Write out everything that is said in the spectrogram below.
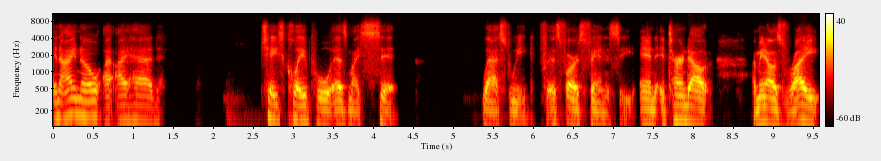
and I know I, I had Chase Claypool as my sit last week as far as fantasy. And it turned out, I mean, I was right.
